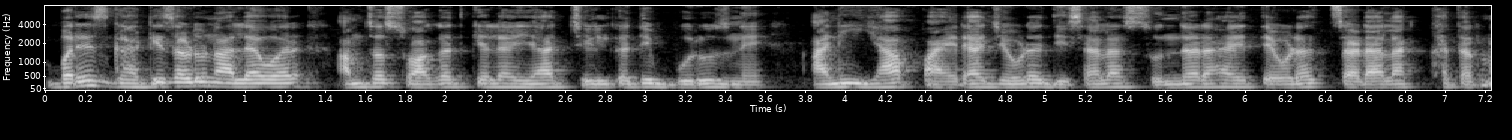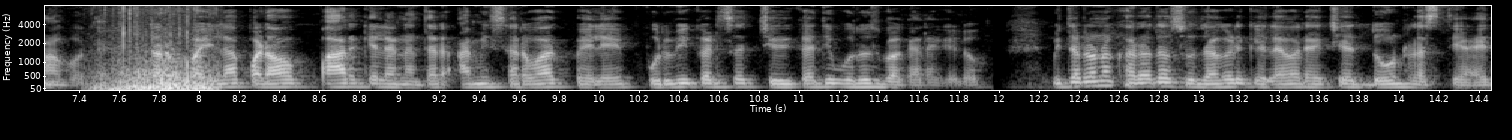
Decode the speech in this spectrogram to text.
बरेच घाटी चढून आल्यावर आमचं स्वागत केलं या चिलकती बुरुजने आणि ह्या पायऱ्या जेवढ्या दिसायला सुंदर आहे तेवढं चढायला खतरनाक होतं. तर पहिला पडाव पार केल्यानंतर आम्ही सर्वात पहिले पूर्वीकडचं चिलकती बुरुज बघायला गेलो. मित्रांनो खरं तर सुधागड केल्यावर याचे दोन रस्ते आहेत.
